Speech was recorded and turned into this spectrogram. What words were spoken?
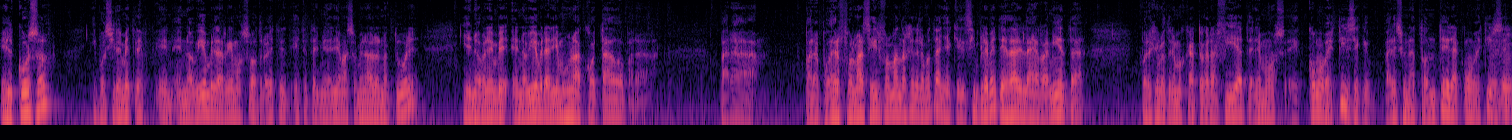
el curso y posiblemente en, noviembre larguemos otro. Este, este terminaría más o menos ahora en octubre y en noviembre, en noviembre haríamos uno acotado para, para, para poder formar, seguir formando gente de la montaña, que simplemente es darle la herramienta. Por ejemplo, tenemos cartografía, tenemos eh, cómo vestirse, que parece una tontera cómo vestirse,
